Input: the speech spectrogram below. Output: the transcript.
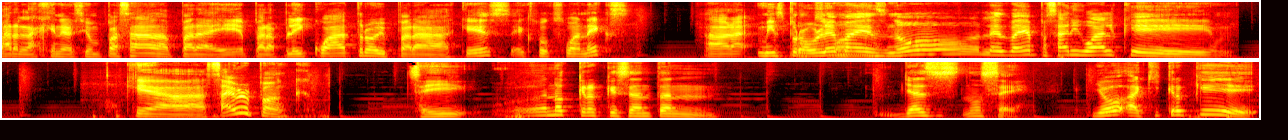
para la generación pasada, para, eh, para Play 4 y para, ¿qué es? Xbox One X. Ahora, mi problema es no les vaya a pasar igual que, que a Cyberpunk. Sí, no creo que sean tan... Ya es, no sé. Yo aquí creo que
